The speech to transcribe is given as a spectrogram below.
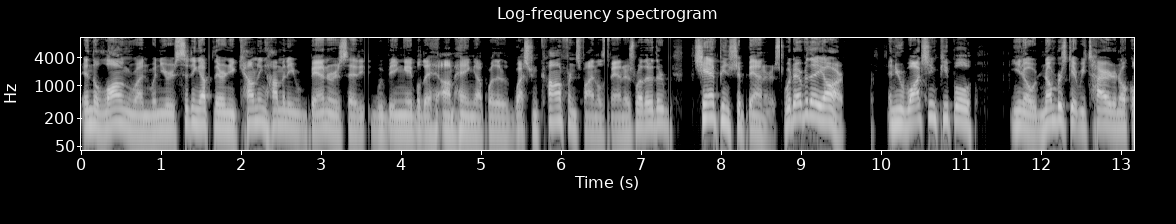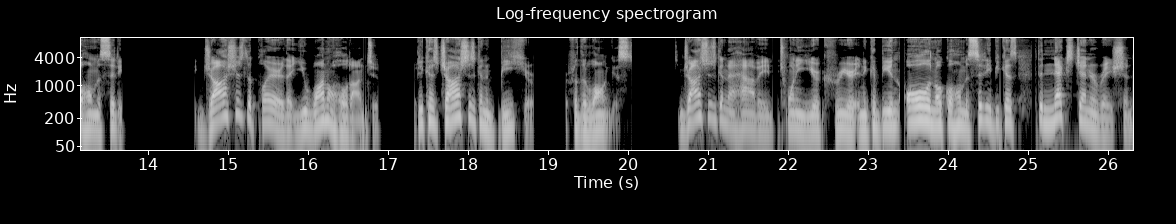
in the long run, when you're sitting up there and you're counting how many banners that we're being able to um, hang up, whether Western Conference Finals banners, whether they're championship banners, whatever they are, and you're watching people, you know, numbers get retired in Oklahoma City. Josh is the player that you want to hold on to because Josh is going to be here for the longest. Josh is going to have a 20 year career and it could be an all in Oklahoma City because the next generation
